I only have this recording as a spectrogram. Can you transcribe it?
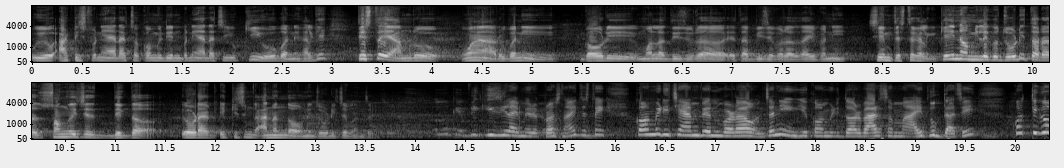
उयो आर्टिस्ट पनि आइरहेको छ कमेडियन पनि आइरहेको छ यो के हो भन्ने खालके त्यस्तै हाम्रो उहाँहरू पनि गौरी मल्ल दिजु र यता विजय बराल दाई पनि सेम त्यस्तै खालके केही नमिलेको जोडी तर सँगै चाहिँ देख्दा एउटा एक किसिमको आनन्द आउने जोडी चाहिँ भन्छ। ओके बिकिजीलाई मेरो प्रश्न है? जस्तै कमेडी च्याम्पियनबाट हुन्छ नि यो कमेडी दरबारसम्म आइपुग्दा चाहिँ कतिको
